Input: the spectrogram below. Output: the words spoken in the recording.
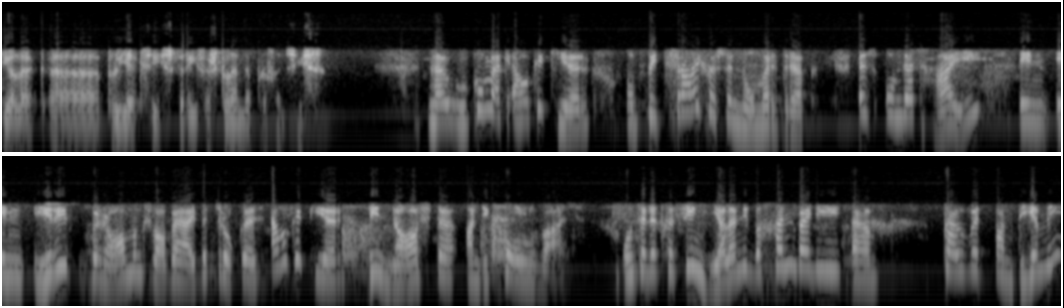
deel ek uh projeksies vir die verskillende provinsies. Nou, hoekom ek elke keer op Piet Straiger se nommer druk is omdat hy en en hierdie beramings waarby hy betrokke is elke keer die naaste aan die kol was. Ons het dit gesien heel aan die begin by die ehm uh, COVID pandemie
